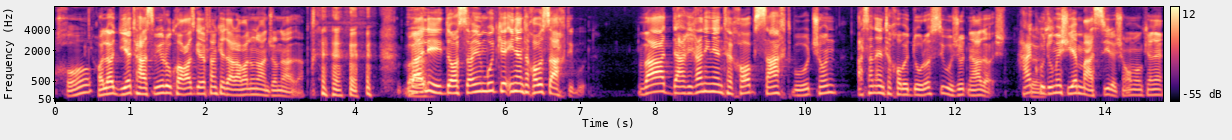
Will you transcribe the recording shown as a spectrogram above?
خب. حالا یه تصمیم رو کاغذ گرفتم که در عمل اون انجام ندادم. ولی داستان این بود که این انتخاب سختی بود. و دقیقا این انتخاب سخت بود چون اصلا انتخاب درستی وجود نداشت. هر درست. کدومش یه مسیره. شما ممکنه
